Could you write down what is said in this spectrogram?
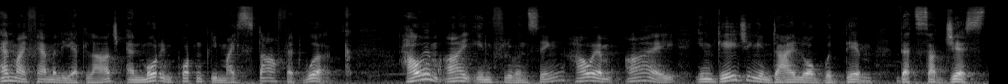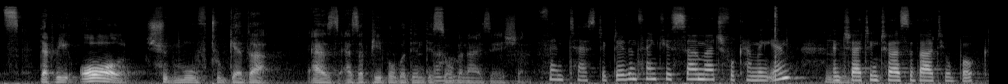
and my family at large, and more importantly, my staff at work. How am I influencing? How am I engaging in dialogue with them that suggests that we all should move together as, as a people within this oh. organization. Fantastic. Devan, thank you so much for coming in mm -hmm. and mm-hmm. chatting to us about your book.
